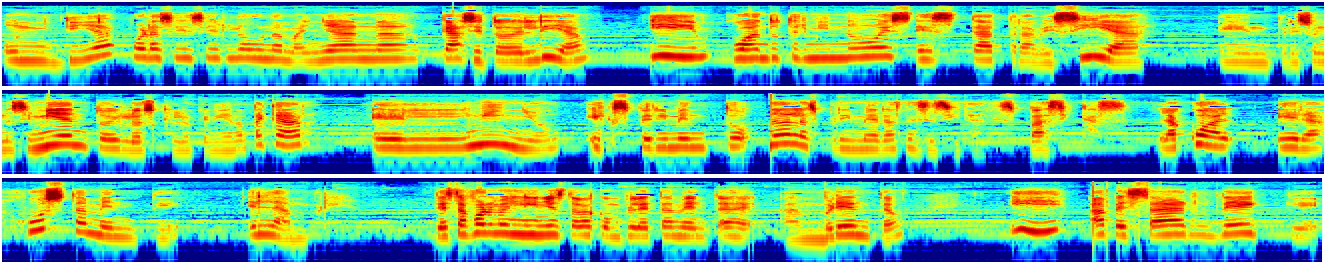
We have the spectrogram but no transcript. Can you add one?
un día, por así decirlo, una mañana, casi todo el día, y cuando terminó esta travesía entre su nacimiento y los que lo querían atacar, el niño experimentó una de las primeras necesidades básicas, la cual era justamente el hambre. De esta forma el niño estaba completamente hambriento y a pesar de que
